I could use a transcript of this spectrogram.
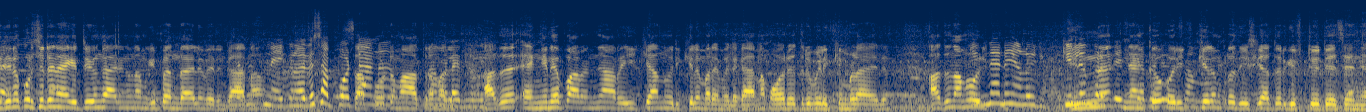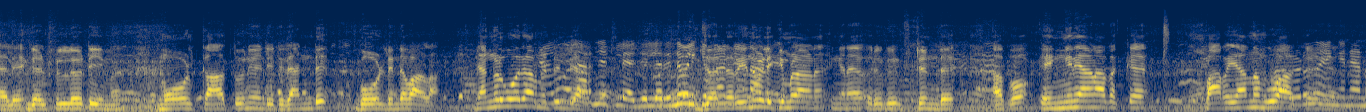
ഇതിനെ കുറിച്ചിട്ട് നെഗറ്റീവും കാര്യങ്ങളും നമുക്കിപ്പോൾ എന്തായാലും വരും. കാരണം സ്നേഹിക്കുന്നവരുടെ സപ്പോർട്ട് മാത്രം മതി. അത് എങ്ങനെ പറഞ്ഞ് അറിയിക്കാന്ന് ഒരിക്കലും പറയാൻ പറ്റില്ല. കാരണം ഓരോരുത്തർ വിളിക്കുമ്പോഴായാലും അത് നമ്മൾ ഇന്ന് ഞങ്ങൾക്ക് ഒരിക്കലും പ്രതീക്ഷിക്കാത്ത ഒരു ഗിഫ്റ്റ് കിട്ടി വെച്ച് കഴിഞ്ഞാൽ ഗൾഫിലെ ടീം മോൾ കാത്തൂന് വേണ്ടിയിട്ട് രണ്ട് ഗോൾഡിന്റെ വള. ഞങ്ങൾ പോലും അറിഞ്ഞിട്ടില്ല. ജ്വല്ലറിന്ന് വിളിക്കുമ്പോഴാണ് ഇങ്ങനെ ഒരു ഗിഫ്റ്റ് ഉണ്ട്. അപ്പോൾ എങ്ങനെയാണ് അതൊക്കെ പറയാൻ നമുക്ക് വാക്കുകൾ എങ്ങനെയാണ്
